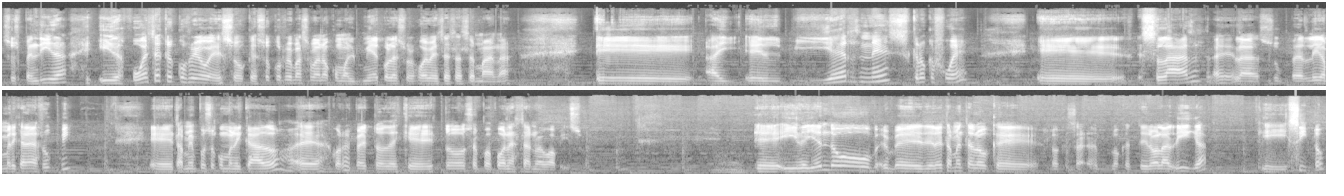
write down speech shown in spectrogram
suspendida y después de que ocurrió eso, que eso ocurrió más o menos como el miércoles o el jueves de esta semana, el viernes creo que fue, eh, SLAR, eh, la Superliga Americana de Rugby, eh, también puso comunicado eh, con respecto de que esto se propone hasta nuevo aviso. y leyendo directamente lo que, lo que, tiró la liga, y cito,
